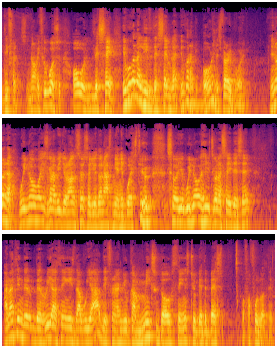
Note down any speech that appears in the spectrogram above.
Difference. You know, if it was all the same, if we're gonna live the same life, it's gonna be boring. It's very boring. You know, we know what is gonna be your answer, so you don't ask me any question. so we know he's gonna say the same. And I think the, the real thing is that we are different and you can mix those things to get the best of a football team.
